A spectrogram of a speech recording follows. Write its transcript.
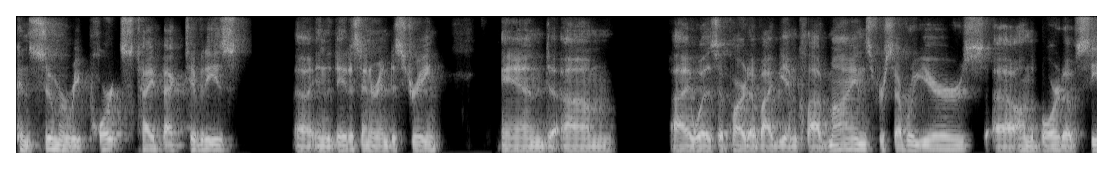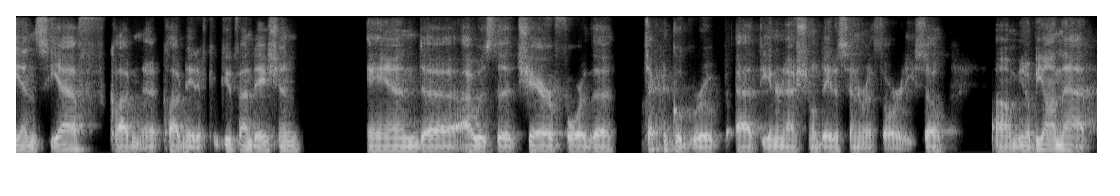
consumer reports type activities uh, in the data center industry. And um, I was a part of IBM Cloud Minds for several years, uh, on the board of CNCF, Cloud, uh, Cloud Native Compute Foundation. And uh, I was the chair for the technical group at the International Data Center Authority. So, um, you know, beyond that,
